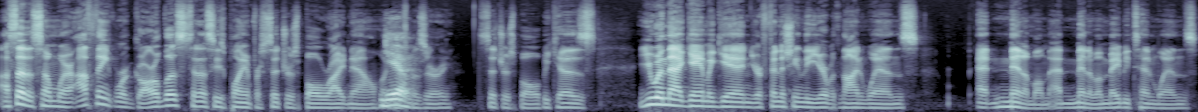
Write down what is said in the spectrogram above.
I said it somewhere. I think regardless, Tennessee's playing for Citrus Bowl right now against yeah. Missouri. Citrus Bowl because you win that game again, you're finishing the year with nine wins at minimum, at minimum, maybe ten wins,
